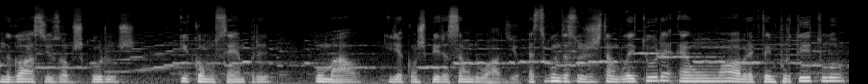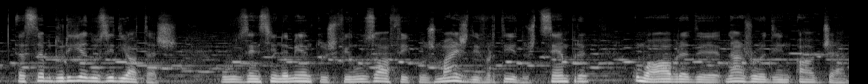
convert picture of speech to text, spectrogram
negócios obscuros e, como sempre, o mal e a conspiração do ódio. A segunda sugestão de leitura é uma obra que tem por título A Sabedoria dos Idiotas, os ensinamentos filosóficos mais divertidos de sempre, uma obra de Nasruddin Hoxha.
